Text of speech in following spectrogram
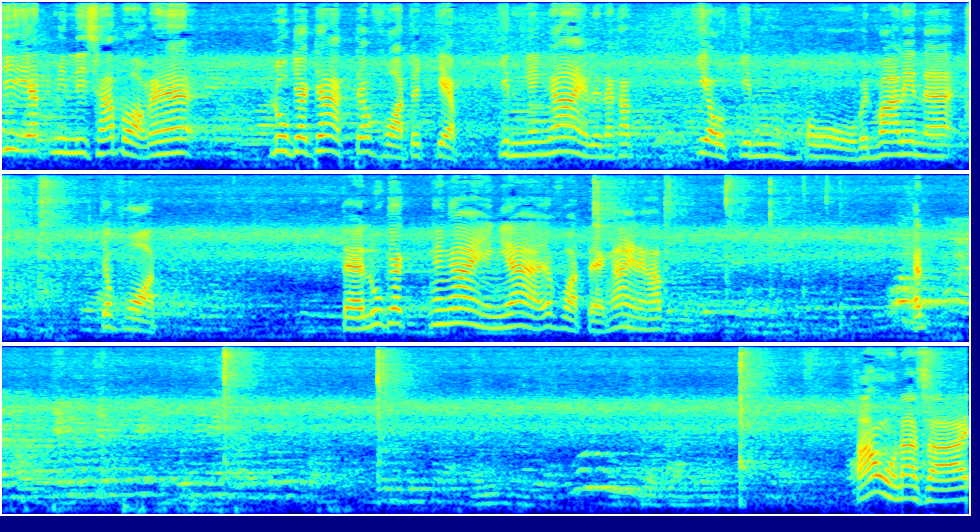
ที่แอดมินลิชาร์บอกนะฮะ ลูกยากๆเจ้าฟอร์ดจะเก็บกินง่าย ๆ เลยนะครับ เกี่ยวกิน โอ้โหเป็นว่าเล่นนะเจ้าฟอร์ดแต่ลูกยากง่าย ๆ อย่างเงี้ยเจ้าฟอร์ดแต่ง่ายนะครับเอ้าหน้าซ้าย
